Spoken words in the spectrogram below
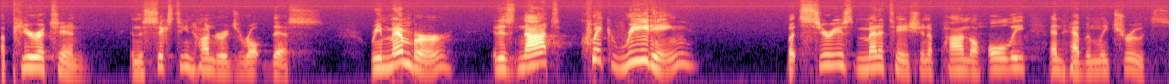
A Puritan in the 1600s wrote this Remember, it is not quick reading, but serious meditation upon the holy and heavenly truths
